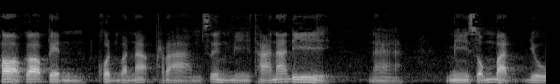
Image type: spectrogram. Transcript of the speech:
พ่อก็เป็นคนวันณะพราหมณ์ ซึ่งมีฐานะดีนะมีสมบัติอยู่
